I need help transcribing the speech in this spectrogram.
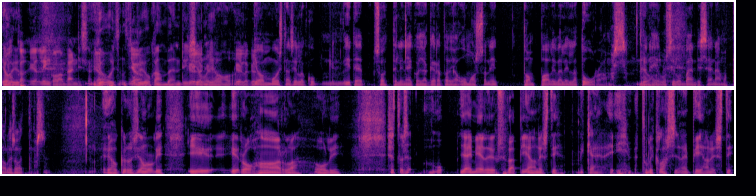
joo, Jukka, ja Linkolan bändissä. Joo, joo tuli joo. Jukan bändi kyllä, silloin, kyllä, joo. Kyllä, kyllä. Joo, muistan silloin, kun itse soittelin ekoja kertoja Umossa, niin Tomppa oli välillä tuuraamassa. Hän joo. ei ollut silloin bändissä enää, mutta oli soittamassa. Joo, kyllä silloin oli Iro Haarla oli. Sitten se, jäi mieleen yksi hyvä pianisti, mikä ihme, tuli klassinen pianisti.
